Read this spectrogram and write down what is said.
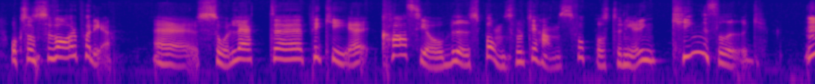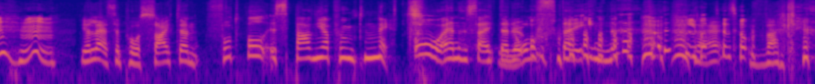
Och som svar på det eh, så lät eh, Piqué Casio bli sponsor till hans fotbollsturnering Kings League. Mhm. Jag läser på sajten fotbollespania.net. Åh, en sajt där du Lol. ofta är inne. Låter Nej, som. verkligen.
